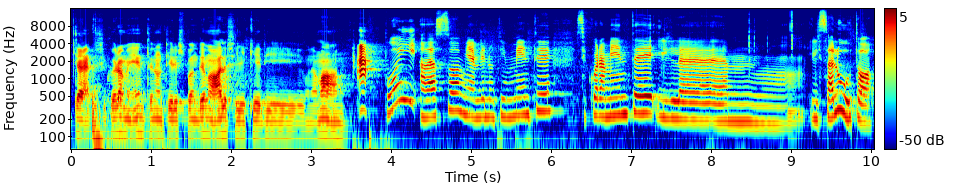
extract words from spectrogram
cioè, sicuramente non ti risponde male se gli chiedi una mano. Ah, poi adesso mi è venuto in mente sicuramente il, ehm, il saluto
